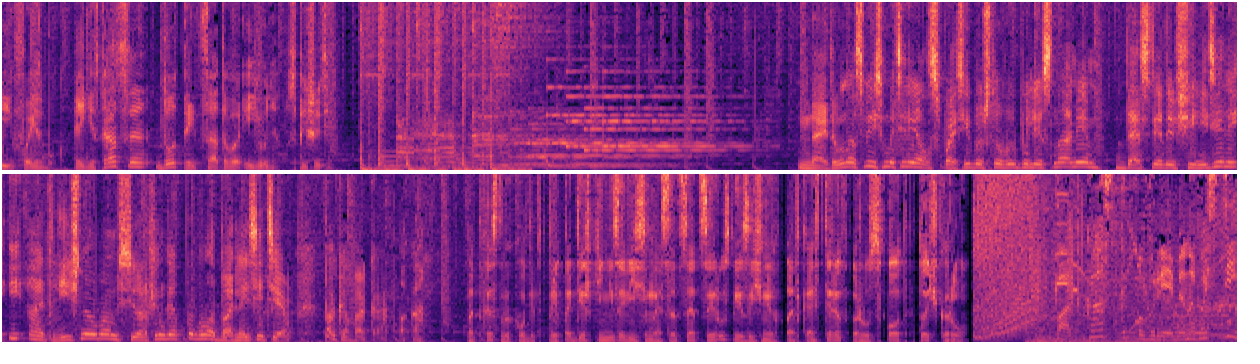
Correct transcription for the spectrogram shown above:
и Facebook. Регистрация до 30 июня. Спешите. На этом у нас весь материал. Спасибо, что вы были с нами. До следующей недели и отличного вам серфинга по глобальной сети. Пока-пока. Пока. Подкаст выходит при поддержке независимой ассоциации русскоязычных подкастеров ruspod.ru. Подкаст «Время новостей».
